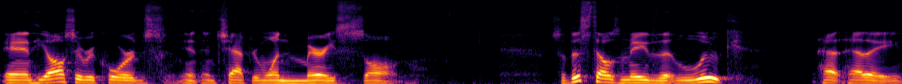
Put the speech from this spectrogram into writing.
and he also records in, in chapter one Mary's song. So this tells me that Luke had, had a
